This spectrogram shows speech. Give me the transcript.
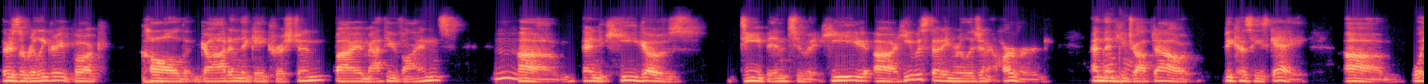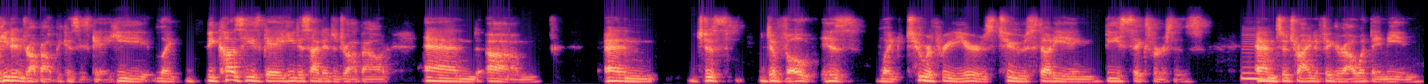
there's a really great book called god and the gay christian by matthew vines. Mm. um and he goes deep into it. He uh he was studying religion at harvard and then okay. he dropped out because he's gay. Um well he didn't drop out because he's gay. He like because he's gay he decided to drop out and um and just devote his like two or three years to studying these six verses mm. and to trying to figure out what they mean.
